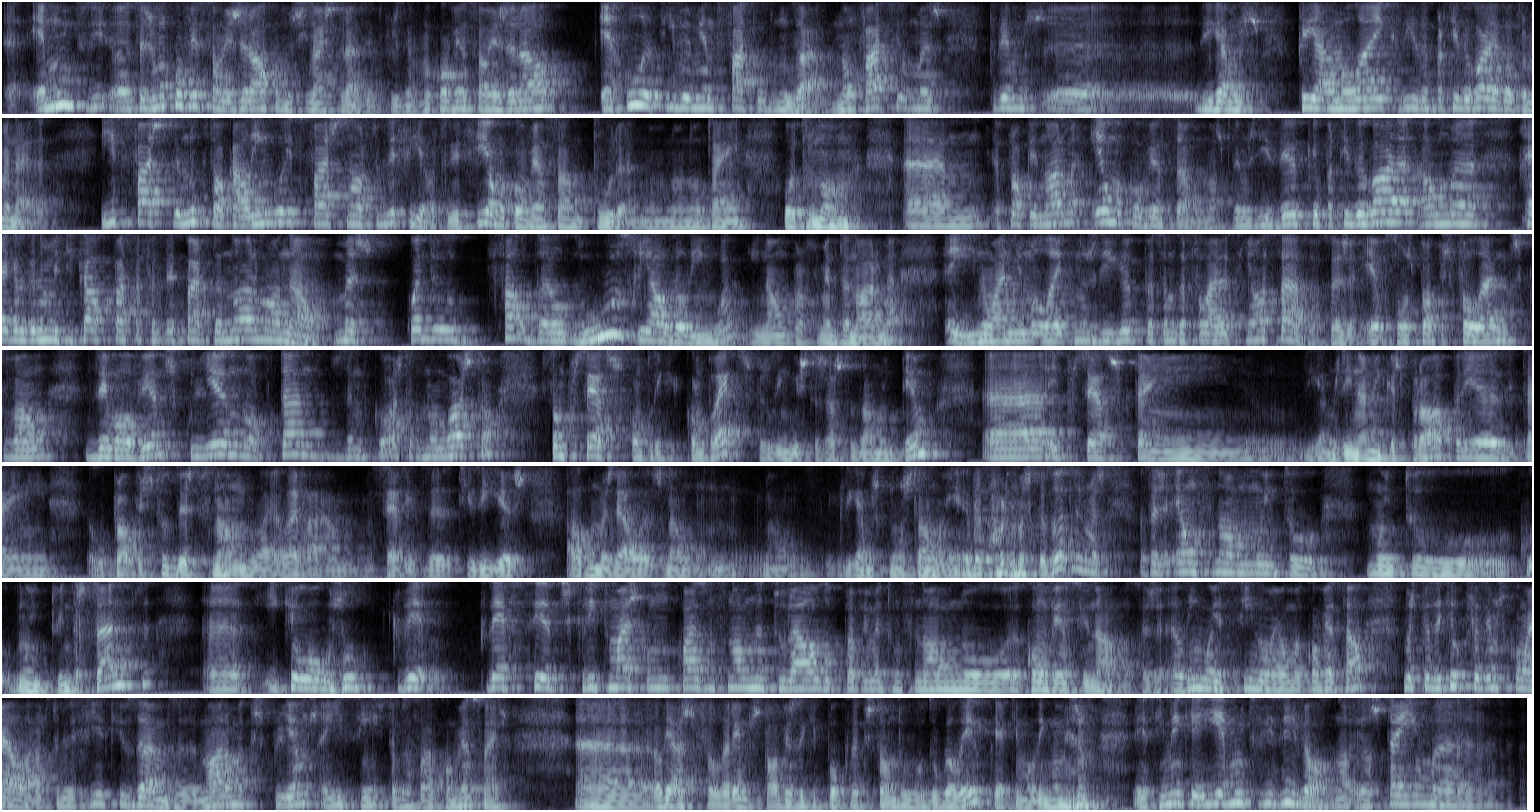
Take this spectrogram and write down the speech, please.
é muito, ou seja, uma convenção em geral, como os sinais de trânsito, por exemplo, uma convenção em geral é relativamente fácil de mudar. Não fácil, mas podemos, uh, digamos, criar uma lei que diz a partir de agora é de outra maneira. E isso faz-se, no que toca à língua, isso faz-se na ortografia. A ortografia é uma convenção pura, não, não, não tem outro nome. Um, a própria norma é uma convenção. Nós podemos dizer que a partir de agora há uma regra gramatical que passa a fazer parte da norma ou não, mas quando eu falo do uso real da língua, e não propriamente da norma, aí não há nenhuma lei que nos diga que passamos a falar assim ao assado. Ou seja, são os próprios falantes que vão desenvolvendo, escolhendo, optando, dizendo que gostam, que não gostam. São processos complicados complexos, que os linguistas já estudam há muito tempo, uh, e processos que têm, digamos, dinâmicas próprias e têm o próprio estudo deste fenómeno leva a uma série de teorias, algumas delas não, não digamos que não estão de acordo umas com as outras, mas, ou seja, é um fenómeno muito, muito, muito interessante uh, e que eu julgo que deve, que deve ser descrito mais como quase um fenómeno natural do que propriamente um fenómeno convencional. Ou seja, a língua em si não é uma convenção, mas depois aquilo que fazemos com ela, a ortografia que usamos, a norma que escolhemos, aí sim estamos a falar de convenções. Uh, aliás, falaremos talvez daqui a pouco da questão do, do galego, que é aqui uma língua mesmo em cima, em que aí é muito visível. Eles têm uma,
